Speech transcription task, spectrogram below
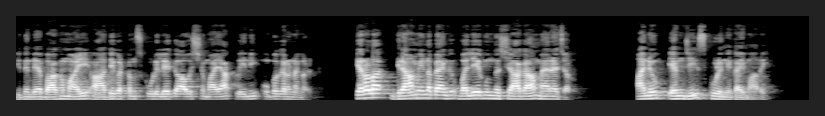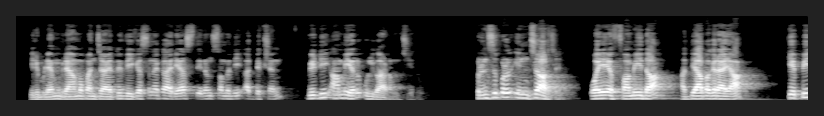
ഇതിന്റെ ഭാഗമായി ആദ്യഘട്ടം സ്കൂളിലേക്ക് ആവശ്യമായ ക്ലീനിംഗ് ഉപകരണങ്ങൾ കേരള ഗ്രാമീണ ബാങ്ക് വലിയകുന്ന് ശാഖ മാനേജർ അനു എം ജി സ്കൂളിന് കൈമാറി. ഇരുമ്പിളിയം ഗ്രാമപഞ്ചായത്ത് വികസനകാര്യ സ്ഥിരം സമിതി അധ്യക്ഷൻ വി ടി അമീർ ഉദ്ഘാടനം ചെയ്തു. Principal in charge O A Fameeda അധ്യാപകരായ K P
